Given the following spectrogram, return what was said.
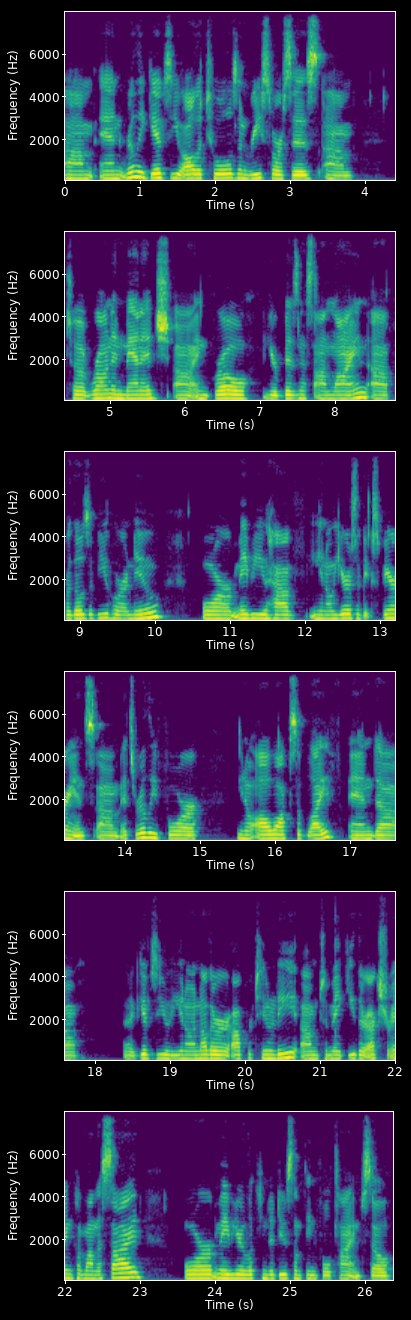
um, and really gives you all the tools and resources um, to run and manage uh, and grow your business online. Uh, for those of you who are new, or maybe you have you know years of experience, um, it's really for you know all walks of life, and uh, it gives you you know another opportunity um, to make either extra income on the side, or maybe you're looking to do something full time. So.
